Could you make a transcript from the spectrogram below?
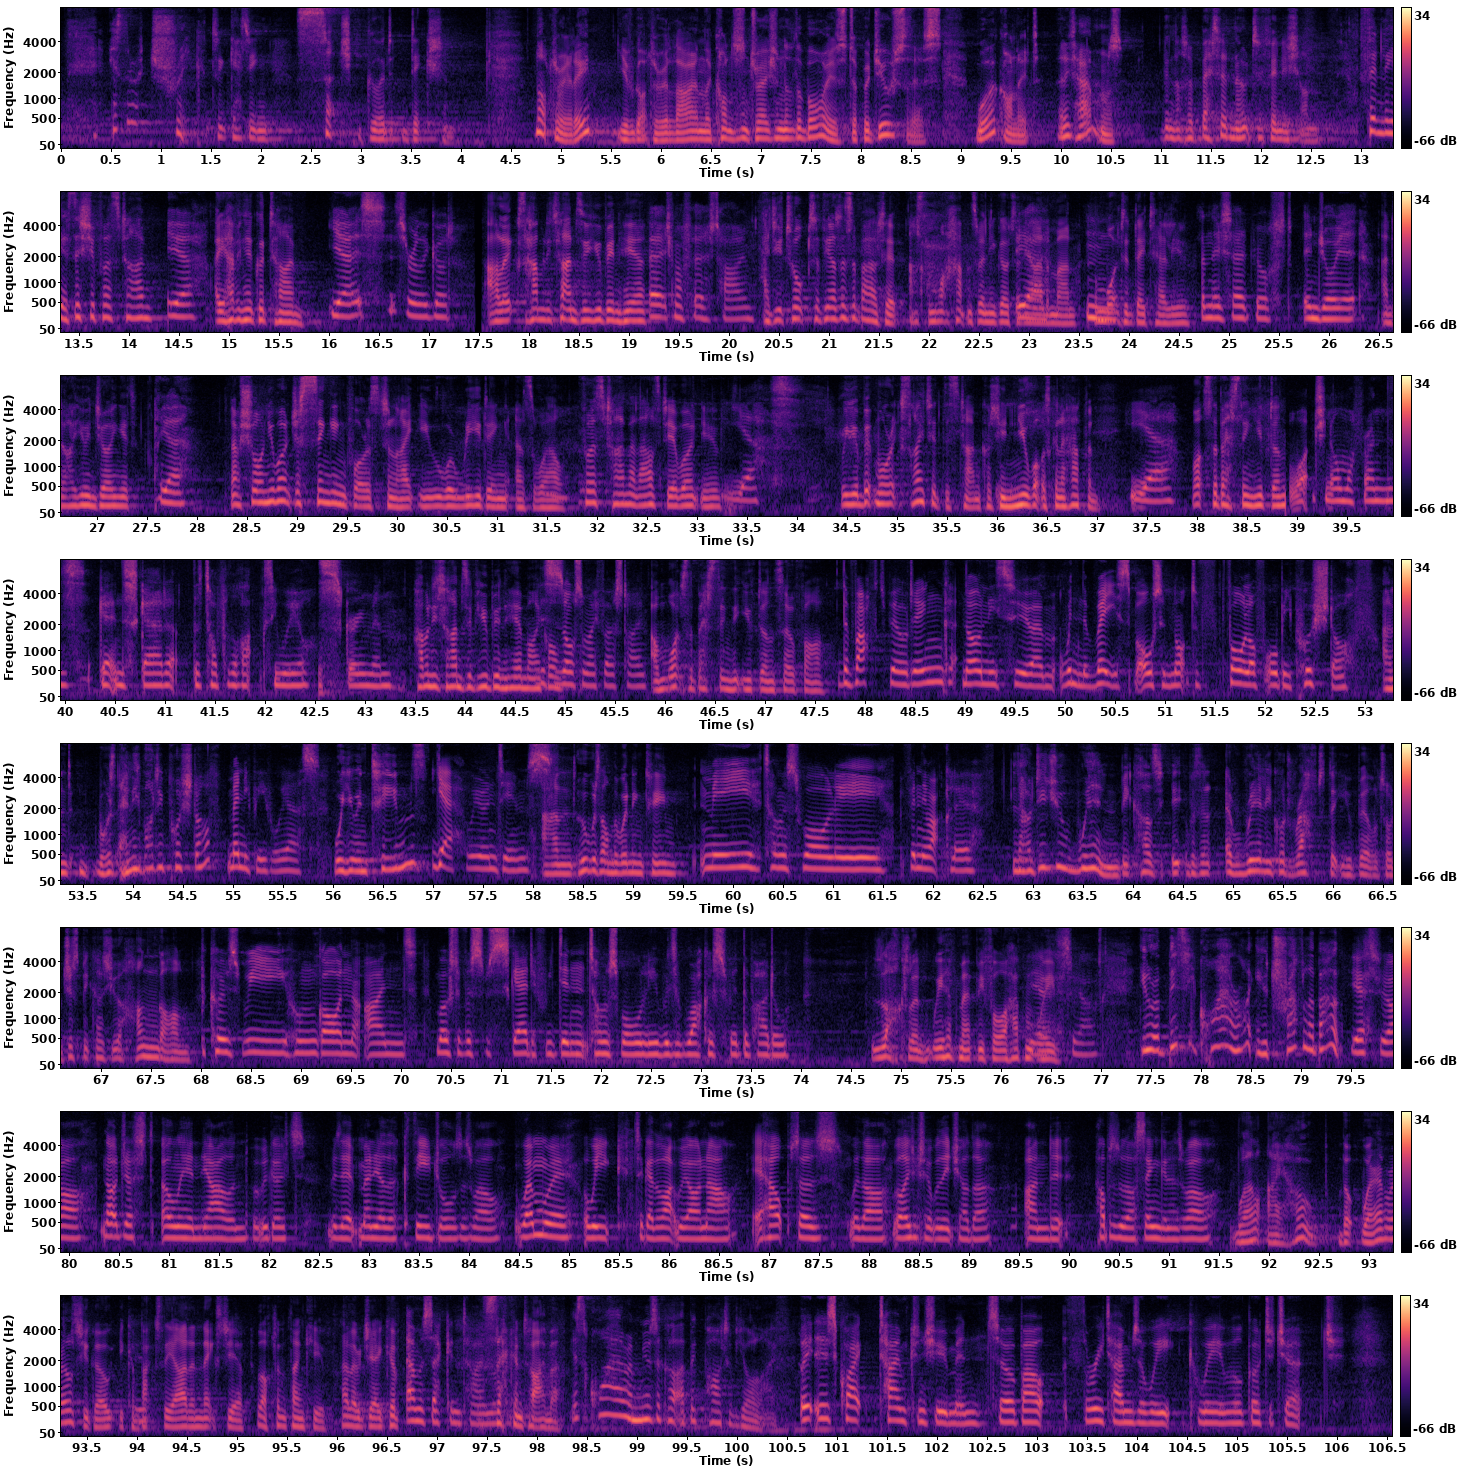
Is there a trick to getting such good diction? Not really. You've got to rely on the concentration of the boys to produce this. Work on it, and it happens. There's not a better note to finish on. Finley, is this your first time? Yeah. Are you having a good time? Yeah, it's, it's really good. Alex, how many times have you been here? Uh, it's my first time. Had you talked to the others about it? Ask them what happens when you go to Yeah. the Isle of Man. Mm. And what did they tell you? And they said just enjoy it. And are you enjoying it? Yeah. Now, Sean, you weren't just singing for us tonight, you were reading as well. First time at Alstia, weren't you? Yes. Were you a bit more excited this time because you knew what was going to happen? Yeah. What's the best thing you've done? Watching all my friends getting scared at the top of the Laxey wheel, screaming. How many times have you been here, Michael? This is also my first time. and what's the best thing that you've done so far? The raft building, not only to um, win the race, but also not to fall off or be pushed off. And was anybody pushed off? Many people, yes. Were you in teams? Yeah, we were in teams. And who was on the winning team? Me, Thomas Worley, Finley Ratcliffe. Now, did you win because it was a, a really good raft that you built, or just because you hung on? Because we hung on and most of us were scared if we didn't, Thomas Worley would whack us with the paddle. Lachlan, we have met before, haven't we? Yes, we? we have. You're a busy choir, aren't you? You travel about. Yes, we are. Not just only in the island, but we go to visit many other cathedrals as well. When we're a week together like we are now, it helps us with our relationship with each other and it helps us with our singing as well. Well, I hope that wherever else you go, you come back to the island next year. Lachlan, thank you. Hello, Jacob. I'm a second timer. Second timer. Is choir and musical a big part of your life? It is quite time consuming, so about three times a week we will go to church.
